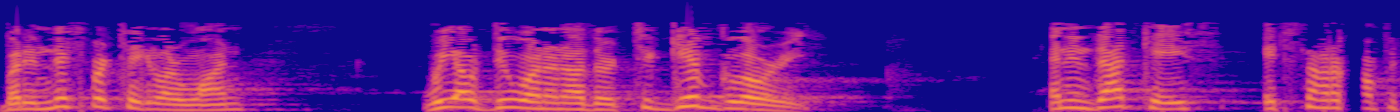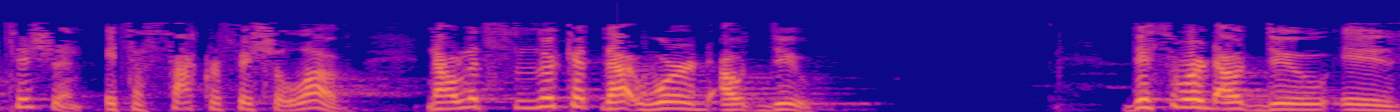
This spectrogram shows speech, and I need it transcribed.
But in this particular one, we outdo one another to give glory. And in that case, it's not a competition. It's a sacrificial love. Now let's look at that word outdo. This word outdo is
